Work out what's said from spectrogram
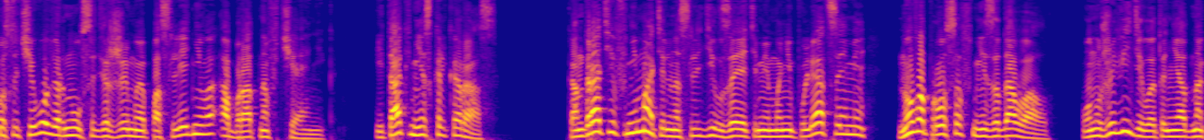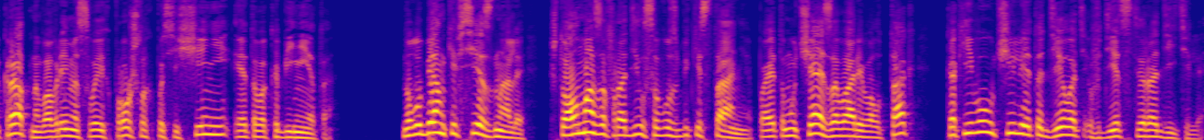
после чего вернул содержимое последнего обратно в чайник. И так несколько раз. Кондратьев внимательно следил за этими манипуляциями, но вопросов не задавал. Он уже видел это неоднократно во время своих прошлых посещений этого кабинета. На Лубянке все знали, что Алмазов родился в Узбекистане, поэтому чай заваривал так, как его учили это делать в детстве родители.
